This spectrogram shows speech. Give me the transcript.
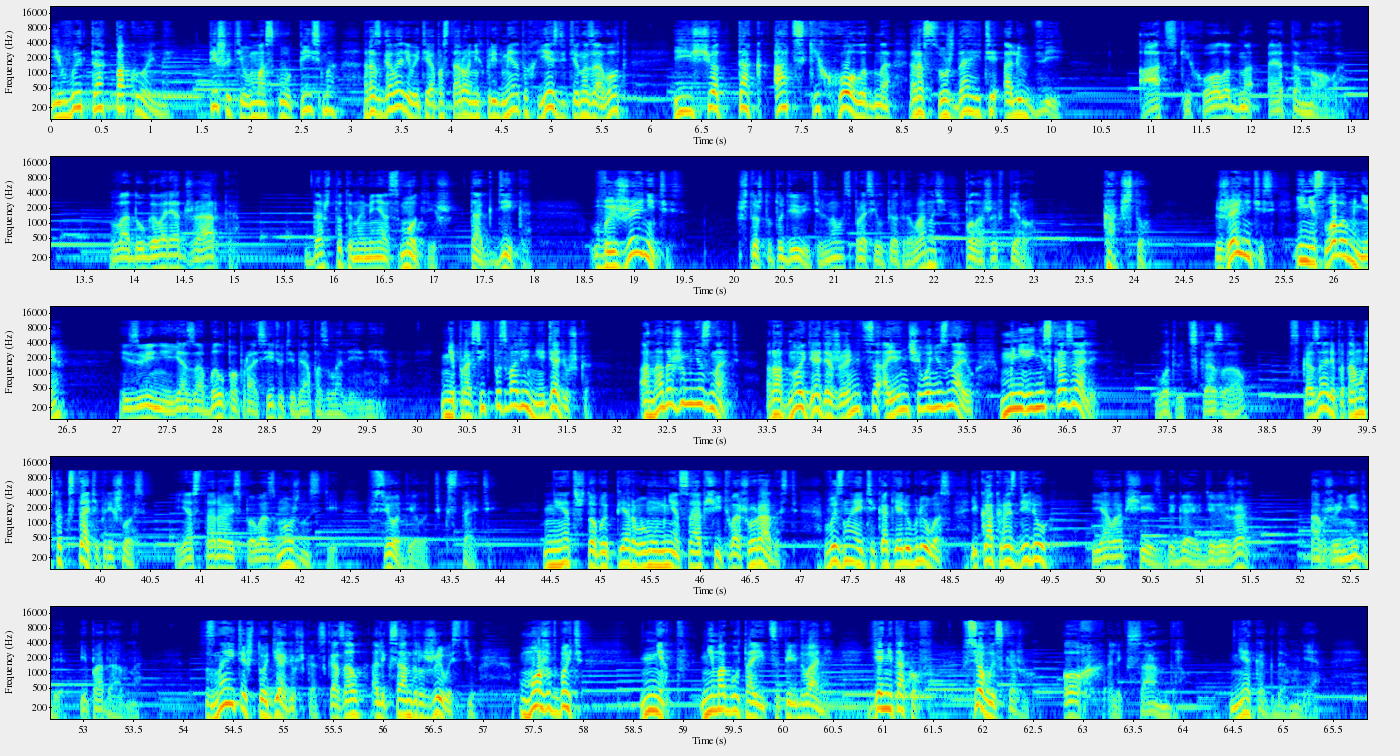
«И вы так покойны. Пишете в Москву письма, разговариваете о посторонних предметах, ездите на завод, и еще так адски холодно рассуждаете о любви». Адски холодно – это ново. В аду, говорят, жарко. Да что ты на меня смотришь так дико? Вы женитесь? Что ж тут удивительного? Спросил Петр Иванович, положив перо. Как что? Женитесь? И ни слова мне. Извини, я забыл попросить у тебя позволения. Не просить позволения, дядюшка. А надо же мне знать. Родной дядя женится, а я ничего не знаю. Мне и не сказали. Вот ведь сказал. Сказали, потому что кстати пришлось. Я стараюсь по возможности все делать кстати. Нет, чтобы первому мне сообщить вашу радость. Вы знаете, как я люблю вас и как разделю... Я вообще избегаю дележа, а в женитьбе и подавно. Знаете что, дядюшка, сказал Александр живостью. Может быть... Нет, не могу таиться перед вами. Я не таков. Все выскажу. Ох, Александр, некогда мне.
